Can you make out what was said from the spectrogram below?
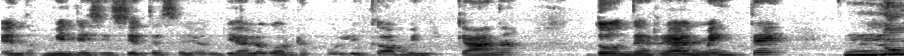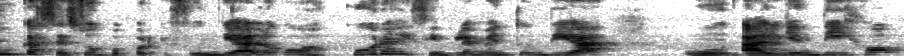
en 2017 se dio un diálogo en República Dominicana, donde realmente nunca se supo, porque fue un diálogo a oscuras y simplemente un día un- alguien dijo,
